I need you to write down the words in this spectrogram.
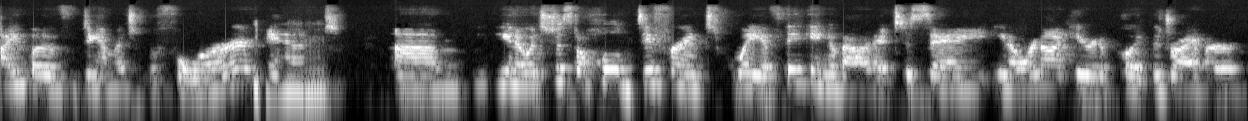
type of damage before. Mm-hmm. And, um, you know, it's just a whole different way of thinking about it to say, you know, we're not here to put the driver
